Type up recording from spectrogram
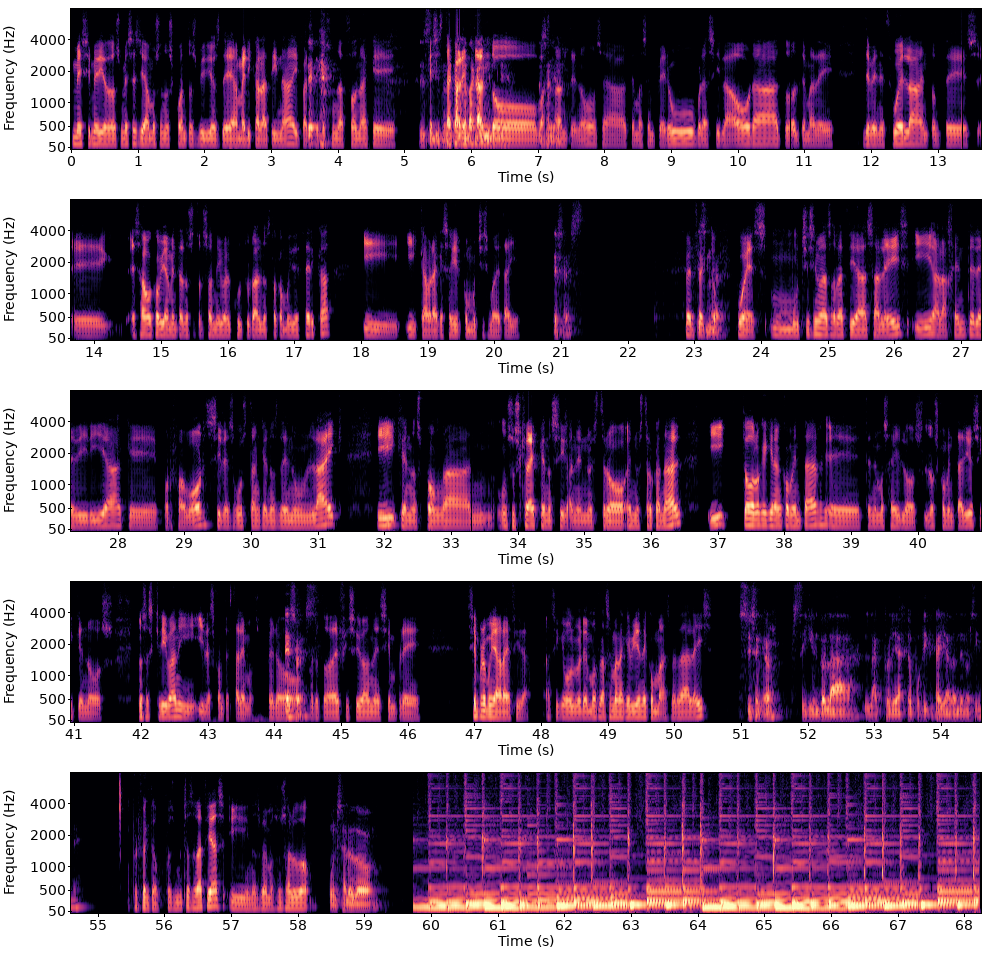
mes y medio, dos meses, llevamos unos cuantos vídeos de América Latina y parece que es una zona que, se está calentando bastante, ¿no? O sea, temas en Perú, Brasil ahora, todo el tema de, Venezuela, entonces eh, es algo que obviamente a nosotros a nivel cultural nos toca muy de cerca y, que habrá que seguir con muchísimo detalle. Eso es. Perfecto. pues muchísimas gracias a Leis y a la gente le diría que por favor, si les gustan, que nos den un like y que nos pongan un subscribe, que nos sigan en nuestro, en nuestro canal y todo lo que quieran comentar, eh, tenemos ahí los, los, comentarios y que nos, nos escriban y, les contestaremos. Pero, pero toda decisión es siempre, siempre muy agradecida. Así que volveremos la semana que viene con más, ¿verdad, Leis? Sí, señor, siguiendo la, la actualidad geopolítica y a dónde nos lleve. Perfecto, pues muchas gracias y nos vemos. Un saludo. Un saludo.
